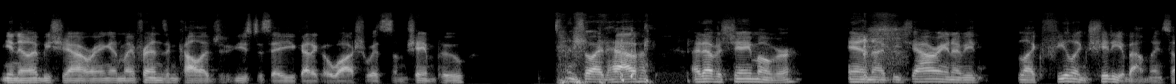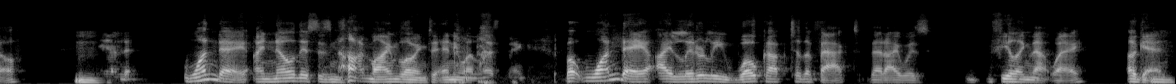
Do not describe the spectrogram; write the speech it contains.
you know, I'd be showering, and my friends in college used to say, "You got to go wash with some shampoo," and so I'd have, I'd have a shame over, and I'd be showering, and I'd be like feeling shitty about myself, Mm. and one day, I know this is not mind blowing to anyone listening, but one day I literally woke up to the fact that I was feeling that way again. Mm.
